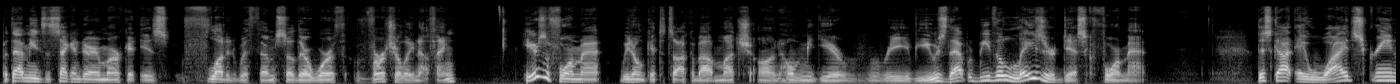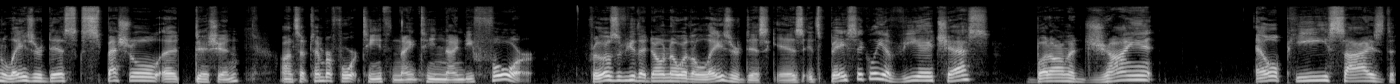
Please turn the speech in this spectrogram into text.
But that means the secondary market is flooded with them, so they're worth virtually nothing. Here's a format we don't get to talk about much on home media reviews. That would be the Laserdisc format. This got a widescreen Laserdisc special edition on September 14th, 1994. For those of you that don't know what a Laserdisc is, it's basically a VHS, but on a giant LP-sized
